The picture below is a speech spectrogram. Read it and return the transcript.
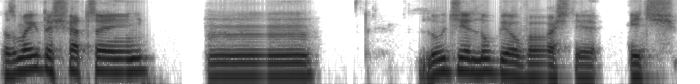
No z moich doświadczeń mm, ludzie lubią właśnie mieć,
